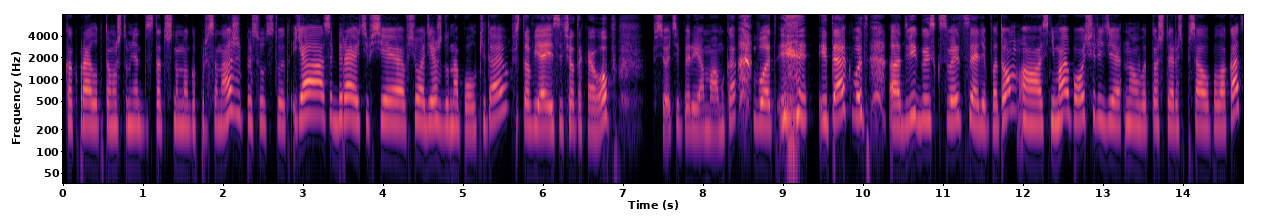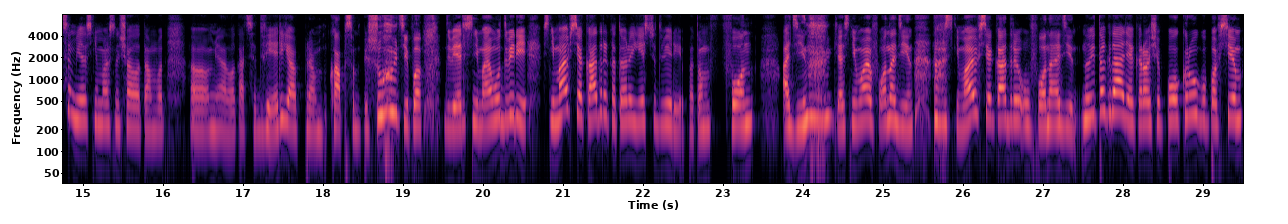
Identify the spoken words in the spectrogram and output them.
как правило, потому что у меня достаточно много персонажей присутствует. Я собираю эти все, всю одежду на пол кидаю, чтобы я, если что, такая, оп, все, теперь я мамка. Вот, и, и так вот а, двигаюсь к своей цели. Потом а, снимаю по очереди, ну, вот то, что я расписала по локациям, я снимаю сначала там вот, а, у меня локация дверь, я прям капсом пишу, типа, дверь снимаем у двери. Снимаю все кадры, которые есть у двери. Потом фон один, я снимаю фон один. Снимаю все кадры у фона один. Ну и так далее, короче, по кругу, по всем,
